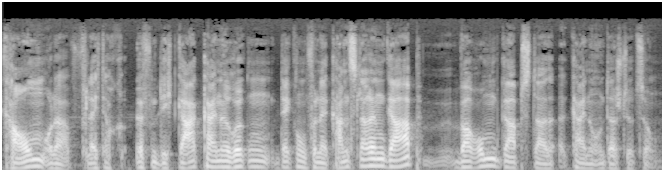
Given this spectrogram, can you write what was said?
kaum oder vielleicht auch öffentlich gar keine Rückendeckung von der Kanzlerin gab. Warum gab es da keine Unterstützung?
